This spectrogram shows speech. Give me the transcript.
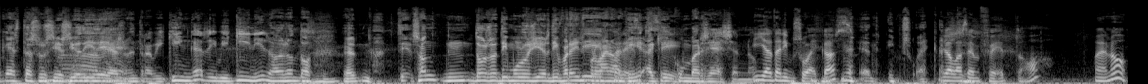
aquesta associació Vale. d'idees no? entre vikingues i biquinis no? són, dos, eh, t- són dos etimologies diferents, però bueno, aquí, aquí sí. convergeixen no? I ja tenim sueques. ja tenim sueques Ja les hem fet, no? Bueno,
